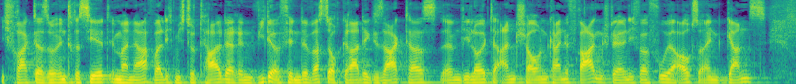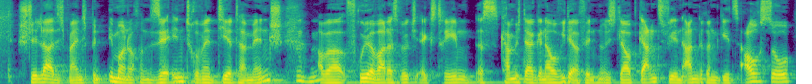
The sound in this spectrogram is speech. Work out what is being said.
Ich frage da so interessiert immer nach, weil ich mich total darin wiederfinde, was du auch gerade gesagt hast, ähm, die Leute anschauen, keine Fragen stellen. Ich war früher auch so ein ganz stiller, also ich meine, ich bin immer noch ein sehr introvertierter Mensch, mhm. aber früher war das wirklich extrem, das kann mich da genau wiederfinden und ich glaube, ganz vielen anderen geht's auch so,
